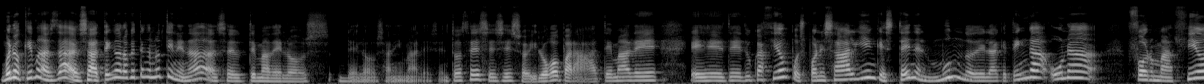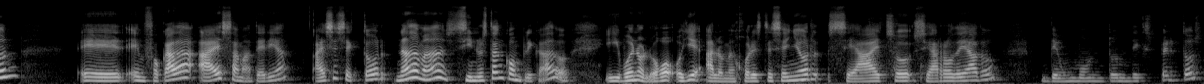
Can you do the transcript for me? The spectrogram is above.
Bueno, ¿qué más da? O sea, tenga lo que tenga, no tiene nada, es el tema de los, de los animales. Entonces es eso. Y luego para tema de, eh, de educación, pues pones a alguien que esté en el mundo, de la que tenga una formación eh, enfocada a esa materia, a ese sector, nada más, si no es tan complicado. Y bueno, luego, oye, a lo mejor este señor se ha hecho, se ha rodeado de un montón de expertos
